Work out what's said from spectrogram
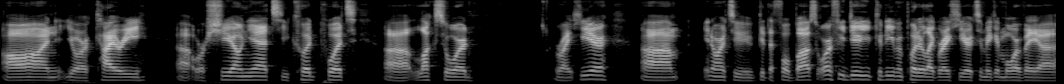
on your Kairi uh, or Xion yet, you could put uh, Luxord right here um, in order to get the full buffs. Or if you do, you could even put it like right here to make it more of a uh,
